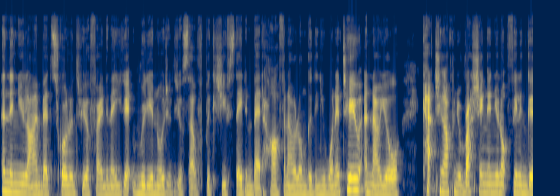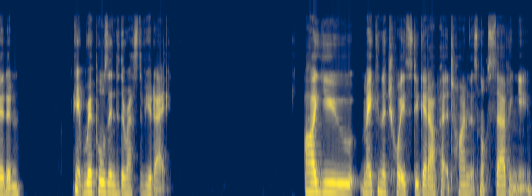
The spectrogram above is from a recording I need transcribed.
And then you lie in bed scrolling through your phone, and then you get really annoyed with yourself because you've stayed in bed half an hour longer than you wanted to. And now you're catching up and you're rushing and you're not feeling good, and it ripples into the rest of your day. Are you making the choice to get up at a time that's not serving you?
